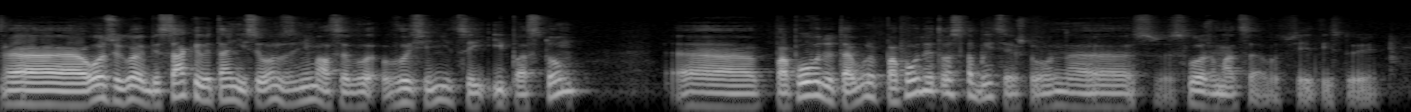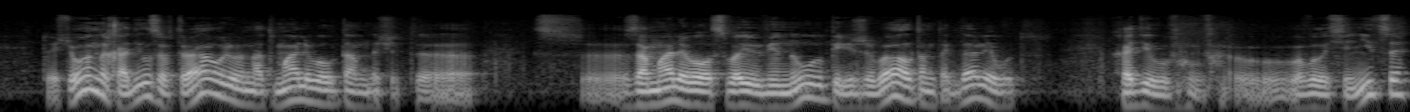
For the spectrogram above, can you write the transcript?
Э, Ошигой Бесак и Витанис, он занимался власеницей и постом по поводу, того, по поводу этого события, что он с ложем отца, вот всей этой истории. То есть он находился в трауре, он отмаливал там, значит, замаливал свою вину, переживал там так далее. Вот ходил во волосенице.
